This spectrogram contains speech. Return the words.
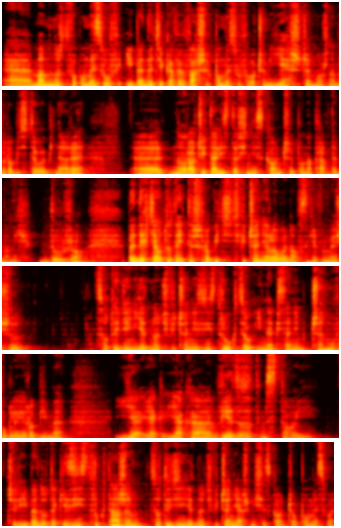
E, Mam mnóstwo pomysłów i będę ciekawy Waszych pomysłów, o czym jeszcze można by robić te webinary. E, No, raczej ta lista się nie skończy, bo naprawdę mam ich dużo. Będę chciał tutaj też robić ćwiczenia lowenowskie w myśl co tydzień jedno ćwiczenie z instrukcją i napisaniem, czemu w ogóle je robimy, jak, jaka wiedza za tym stoi. Czyli będą takie z instruktarzem co tydzień jedno ćwiczenie, aż mi się skończą pomysły.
